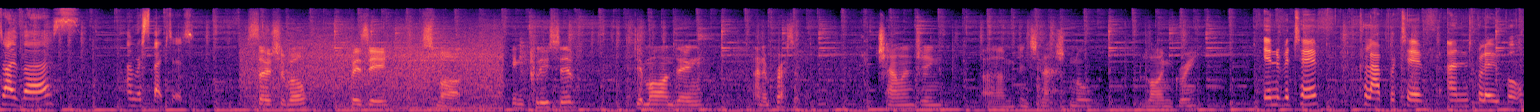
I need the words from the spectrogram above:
diverse and respected. Sociable, busy, smart. Inclusive, demanding and impressive. Challenging, um, international, lime green. Innovative, collaborative and global.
